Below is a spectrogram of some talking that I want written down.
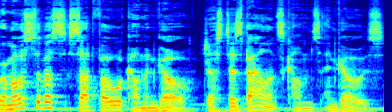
For most of us, sattva will come and go, just as balance comes and goes.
